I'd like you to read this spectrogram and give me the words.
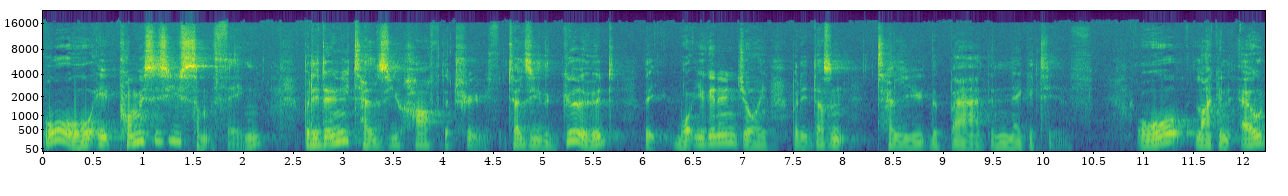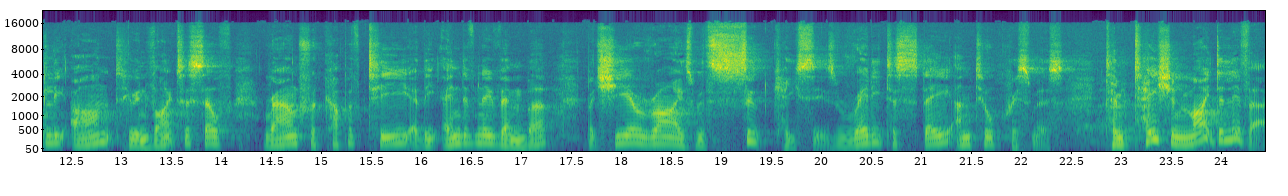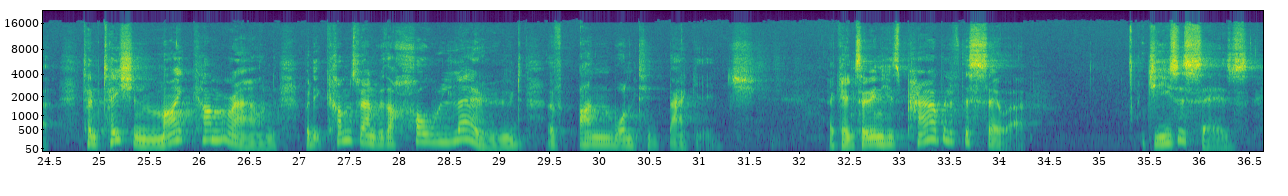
Or it promises you something, but it only tells you half the truth. It tells you the good, that what you're going to enjoy, but it doesn't tell you the bad, the negative. Or like an elderly aunt who invites herself round for a cup of tea at the end of November, but she arrives with suitcases ready to stay until Christmas. Temptation might deliver, Temptation might come round, but it comes round with a whole load of unwanted baggage. Okay, so in his parable of the sower, Jesus says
